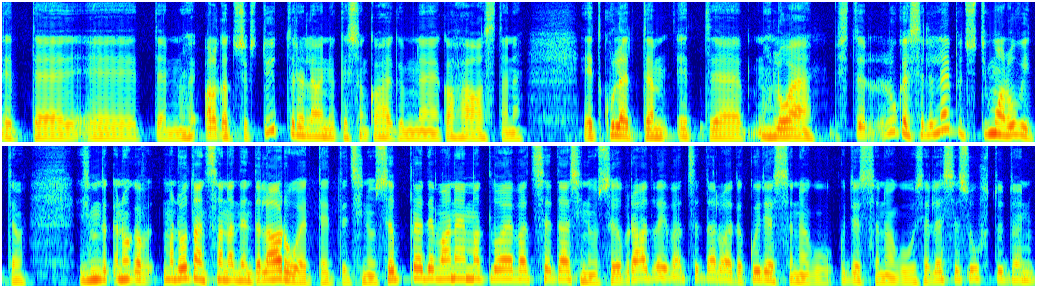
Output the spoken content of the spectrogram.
et, et noh, algatuseks tütrele on ju, kes on kahekümne kahe aastane. et kuule, et, et noh, loe, siis ta luges selle läbi, ütles, et jumala huvitav. ja siis ma, no aga ma loodan, et sa annad endale aru, et, et, et sinu sõprade vanemad loevad seda, sinu sõbrad võivad seda lugeda loed, et kuidas sa nagu, kuidas sa nagu sellesse suhtud, on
